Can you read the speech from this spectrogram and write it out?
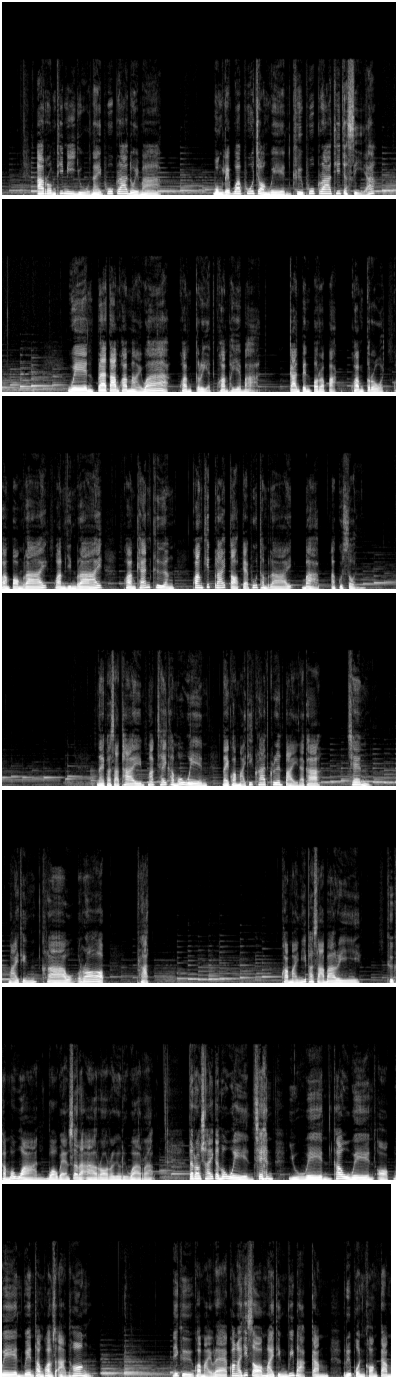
อารมณ์ที่มีอยู่ในผู้กล้าโดยมาก วงเล็บว่าผู้จองเวรคือผู้กล้าที่จะเสีย เวรแปลตามความหมายว่า ความเกลียด ความพยาบาท การเป็นปรปักความโกรธ ความปองร้าย ความยินร้าย ความแค้นเคือง ความคิดร้ายตอบแก่ผู้ทำร้าย บาปอากุศล ในภาษาไทยมักใช้คำว่าเวรในความหมายที่คลาดเคลื่อนไปนะคะ เช่น หมายถึงคราว รอบ ผลัด ความหมายนี้ภาษาบาลี คือคำว่าวาน วอแหวนสระอารอเรือหรือวาระ แต่เราใช้กันว่าเวร เช่น อยู่เวร เข้าเวร ออกเวร เวรทำความสะอาดห้อง นี่คือความหมายแรก ความหมายที่สองหมายถึงวิบากกรรม หรือผลของกรรม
